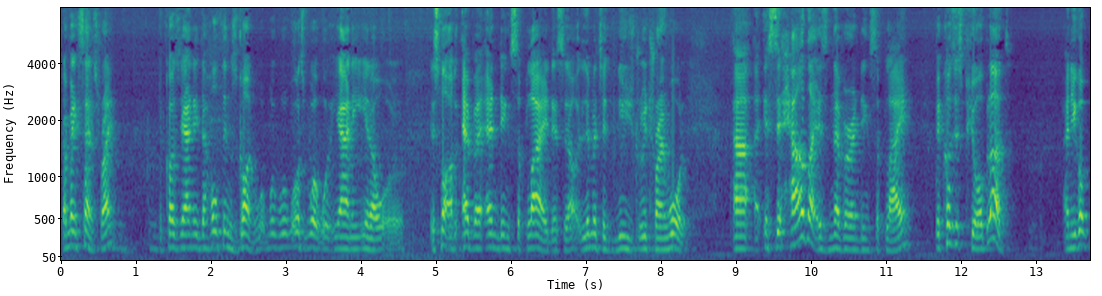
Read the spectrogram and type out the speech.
that makes sense right because yani, the whole thing's gone what, what, what, what, yani, you know it's not an ever-ending supply there's a limited uterine wall uh, istihada is never-ending supply because it's pure blood and you got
